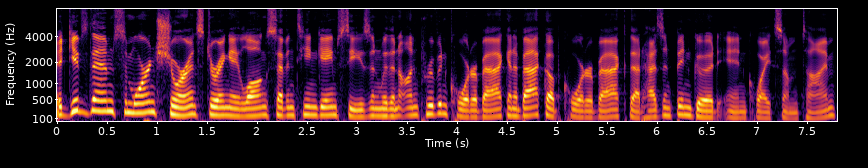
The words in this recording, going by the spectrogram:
It gives them some more insurance during a long 17 game season with an unproven quarterback and a backup quarterback that hasn't been good in quite some time.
